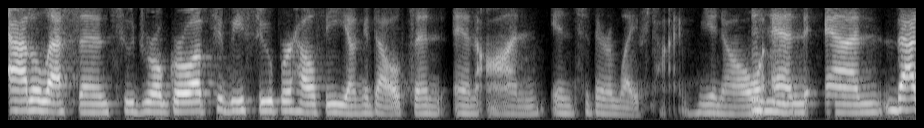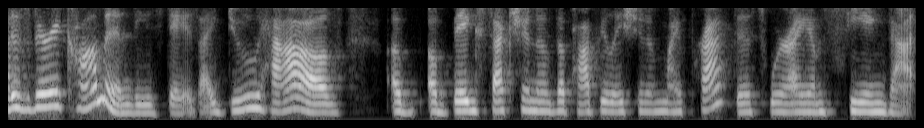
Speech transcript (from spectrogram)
adolescents who grow, grow up to be super healthy young adults and, and on into their lifetime, you know, mm-hmm. and, and that is very common these days. I do have a, a big section of the population of my practice where I am seeing that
